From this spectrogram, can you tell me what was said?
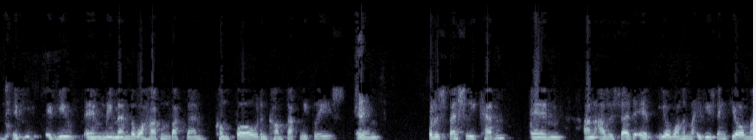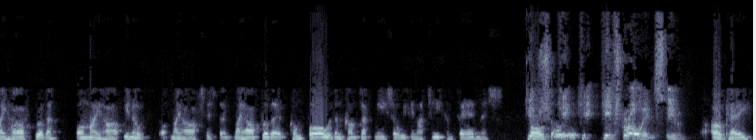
If you if you um, remember what happened back then, come forward and contact me, please. Um, but especially Kevin. Um, and as I said, if you're one of my, if you think you're my half brother or my half, you know, my half sister, my half brother, come forward and contact me so we can actually confirm this. Keep, Also, keep, it- keep, keep scrolling, Stephen. Okay.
